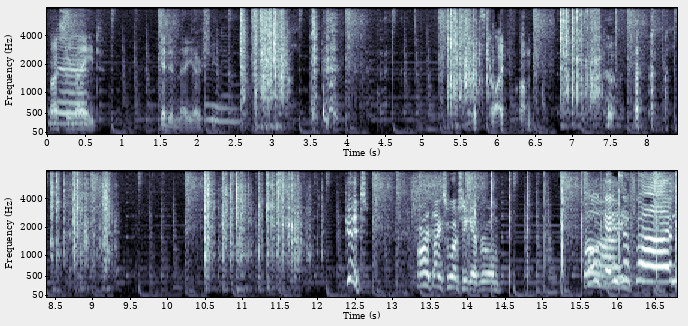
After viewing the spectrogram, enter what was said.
Nicely Yeah. made. Get in there, Yoshi. That's quite fun. Good. All right, thanks for watching, everyone. All games are fun.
